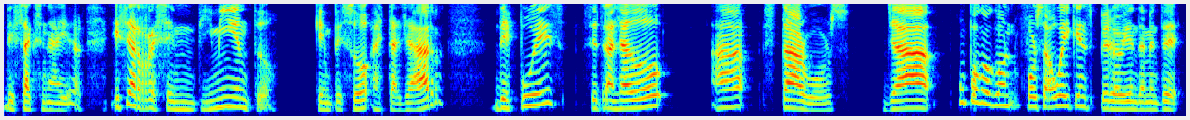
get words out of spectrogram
de Zack Snyder. Ese resentimiento que empezó a estallar, después se trasladó a Star Wars, ya un poco con Force Awakens, pero evidentemente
